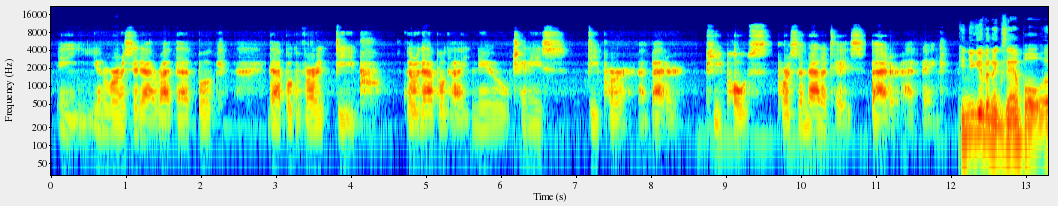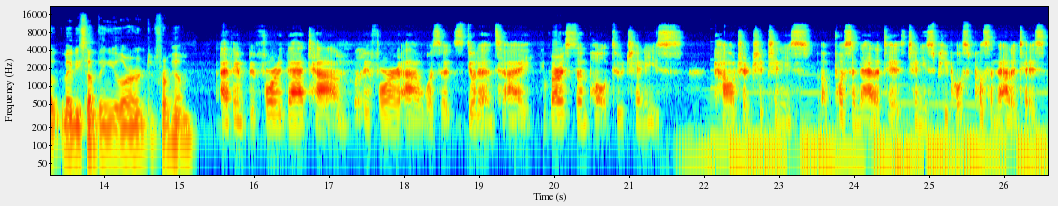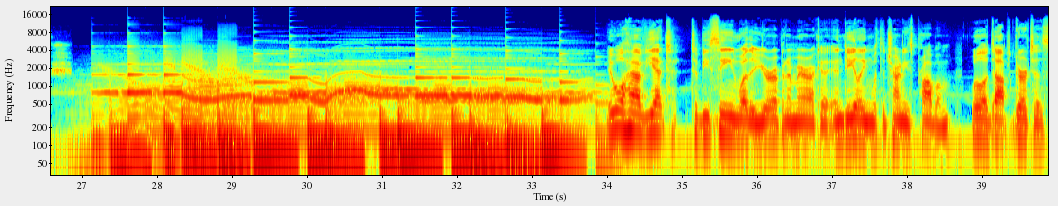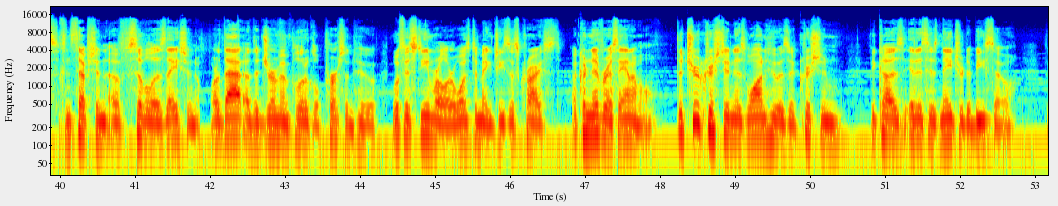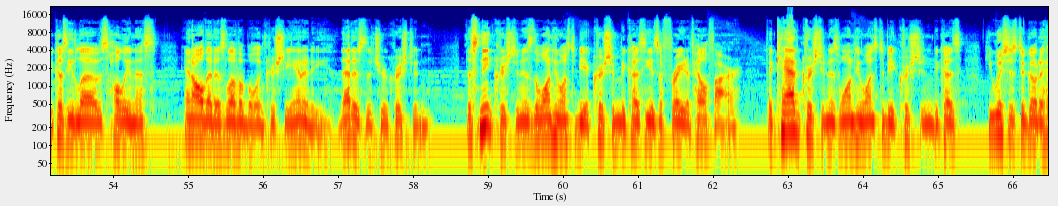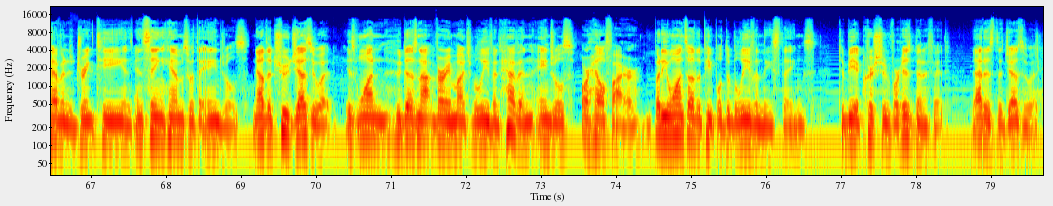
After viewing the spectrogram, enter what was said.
In university, I read that book. That book very deep. Through that book, I knew Chinese deeper and better. People's personalities better. I think. Can you give an example of maybe something you learned from him? I think before that time, before I was a student, I very simple to Chinese culture, Chinese uh, personalities, Chinese people's personalities. It will have yet to be seen whether Europe and America, in dealing with the Chinese problem, will adopt Goethe's conception of civilization or that of the German political person who, with his steamroller, wants to make Jesus Christ a carnivorous animal. The true Christian is one who is a Christian because it is his nature to be so, because he loves holiness and all that is lovable in Christianity. That is the true Christian. The sneak Christian is the one who wants to be a Christian because he is afraid of hellfire. The cad Christian is one who wants to be a Christian because he wishes to go to heaven to drink tea and, and, sing hymns with the angels. Now, the true Jesuit is one who does not very much believe in heaven, angels, or hellfire, but he wants other people to believe in these things, to be a Christian for his benefit. That is the Jesuit.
